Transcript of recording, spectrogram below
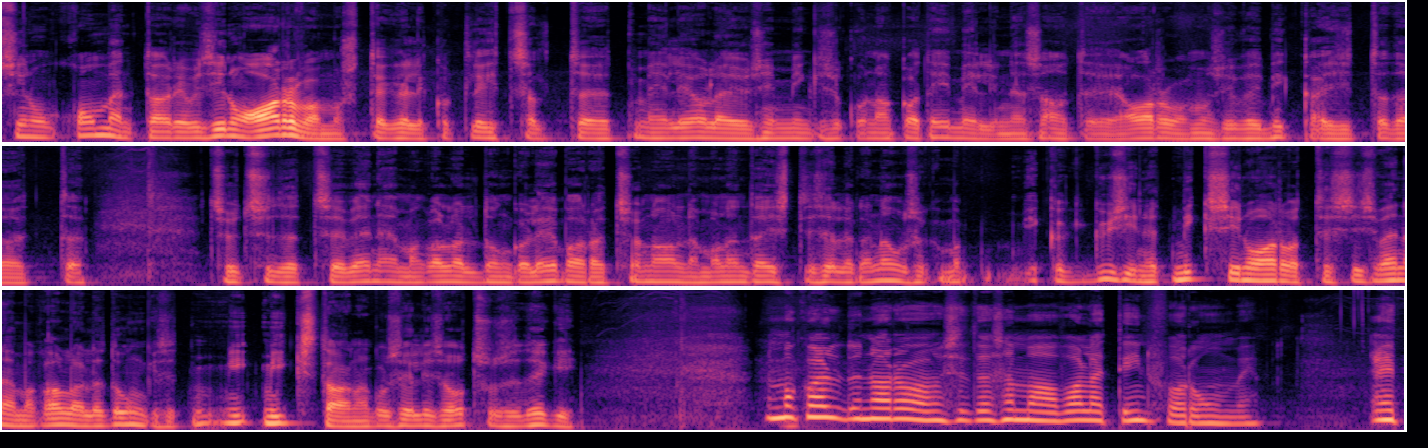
sinu kommentaari või sinu arvamust tegelikult lihtsalt, et meil ei ole ju siin mingisugune akadeemiline saade ja arvamusi võib ikka esitada, et sa ütlesid, et see Venemaa kallaletung oli ebaratsionaalne, ma olen täiesti sellega nõus, aga ma ikkagi küsin, et miks sinu arvates siis Venemaa kallale tungis, et mi-, miks ta nagu sellise otsuse tegi? no ma kaldun arvama sedasama valete inforuumi et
